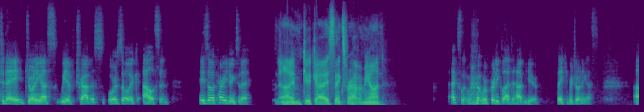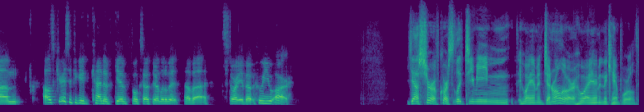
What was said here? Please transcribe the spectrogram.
Today, joining us, we have Travis, or Zoic Allison. Hey, Zoic, how are you doing today? I'm good, guys. Thanks for having me on. Excellent. We're, we're pretty glad to have you here. Thank you for joining us. Um, I was curious if you could kind of give folks out there a little bit of a story about who you are. Yeah, sure, of course. Like, do you mean who I am in general, or who I am in the camp world?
